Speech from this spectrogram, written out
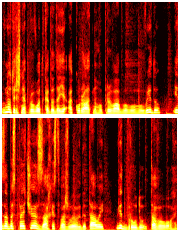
Внутрішня проводка додає акуратного привабливого виду і забезпечує захист важливих деталей від бруду та вологи.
